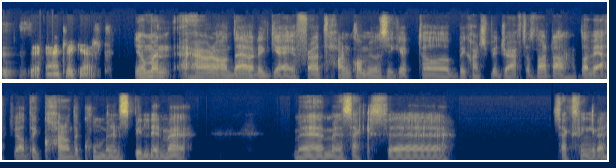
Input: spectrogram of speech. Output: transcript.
det egentlig ikke helt. Jo, men hør nå, det er jo litt gøy, for at han kommer jo sikkert til å bli, kanskje bli drafta snart, da. Da vet vi at det kan at det kommer en spiller med med, med seks eh, seks fingre.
